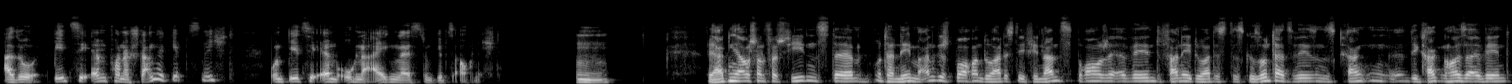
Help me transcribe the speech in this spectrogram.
Also BCM von der Stange gibt es nicht und BCM ohne Eigenleistung gibt es auch nicht. Mhm. Wir hatten ja auch schon verschiedenste Unternehmen angesprochen. Du hattest die Finanzbranche erwähnt. Fanny, du hattest das Gesundheitswesen, das Kranken, die Krankenhäuser erwähnt.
